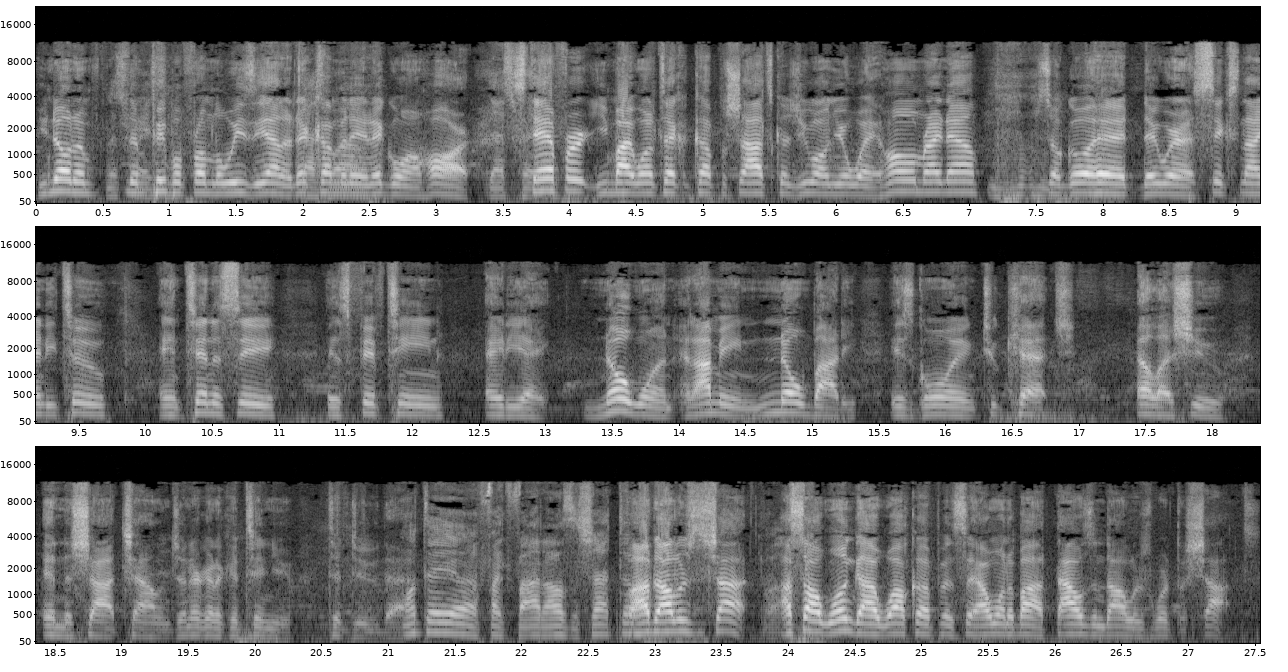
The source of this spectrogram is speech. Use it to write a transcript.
You know them, That's them crazy. people from Louisiana. They're That's coming wild. in. They're going hard. That's crazy. Stanford, you might want to take a couple shots because you're on your way home right now. so go ahead. They were at 692, and Tennessee is 1588. No one, and I mean nobody, is going to catch LSU in the shot challenge, and they're going to continue to do that. Aren't they uh, like five dollars a shot though? Five dollars a shot. I saw one guy walk up and say, "I want to buy a thousand dollars worth of shots."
